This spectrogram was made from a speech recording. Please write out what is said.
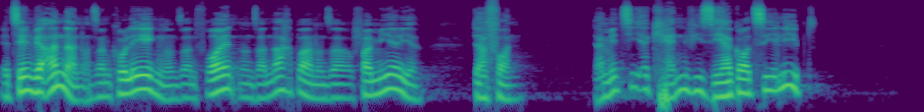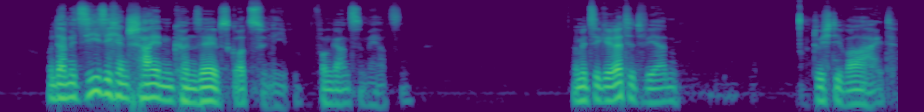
erzählen wir anderen, unseren Kollegen, unseren Freunden, unseren Nachbarn, unserer Familie davon, damit sie erkennen, wie sehr Gott sie liebt. Und damit sie sich entscheiden können, selbst Gott zu lieben, von ganzem Herzen. Damit sie gerettet werden durch die Wahrheit.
